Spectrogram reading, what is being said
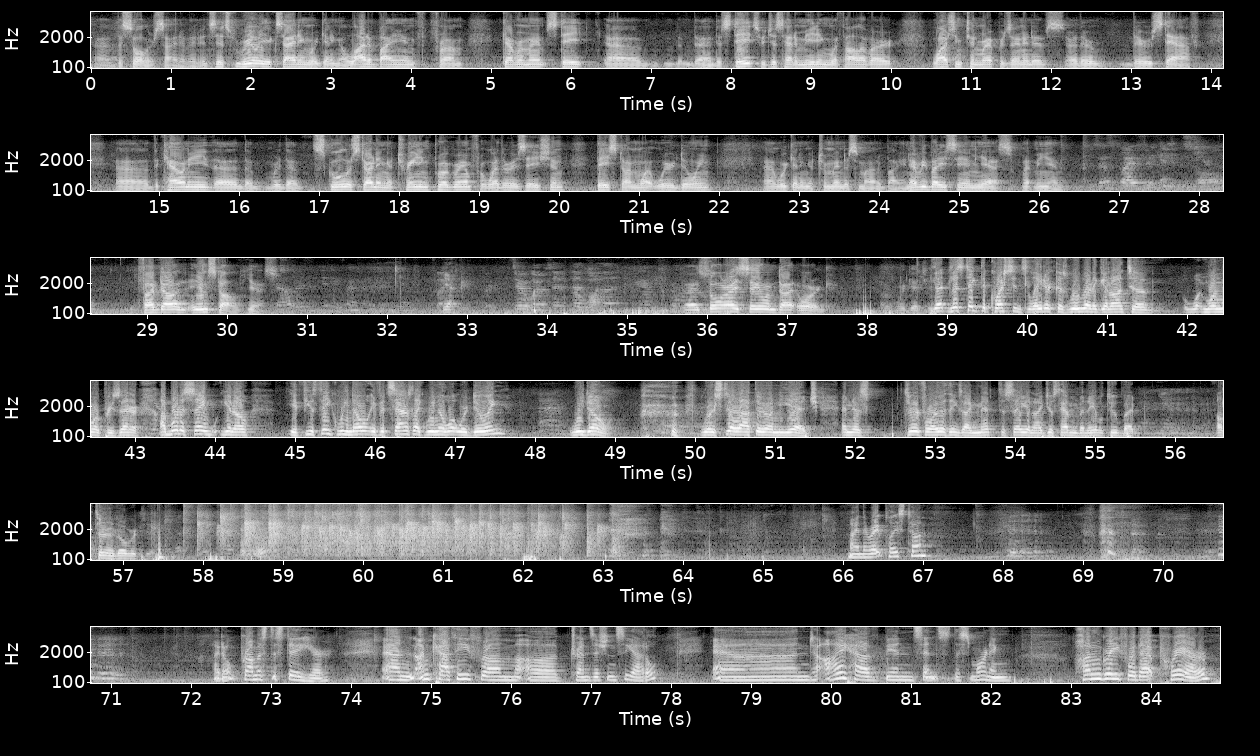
uh, the solar side of it. It's, it's really exciting. We're getting a lot of buy-in from government, state, uh, the, the states. We just had a meeting with all of our Washington representatives or their, their staff. Uh, the county, the, the, where the school is starting a training program for weatherization based on what we're doing. Uh, we're getting a tremendous amount of buy-in. Everybody's saying, yes, let me in. Is that five fifty installed? Five dollar installed, yes. Yeah. Is there a website attached to Uh, SolarizeSalem.org. We'll get you. Let, let's take the questions later, because we want to get on to one, one more presenter. I want to say, you know, if you think we know, if it sounds like we know what we're doing, we don't. We're still out there on the edge. And there's three or four other things I meant to say, and I just haven't been able to, but I'll turn it over to. Am I in the right place, Tom? I don't promise to stay here. And I'm Cathy from uh, Transition Seattle. And I have been since this morning hungry for that prayer.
